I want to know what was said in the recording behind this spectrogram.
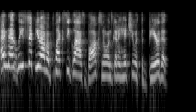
And at least if you have a plexiglass box, no one's going to hit you with the beer that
